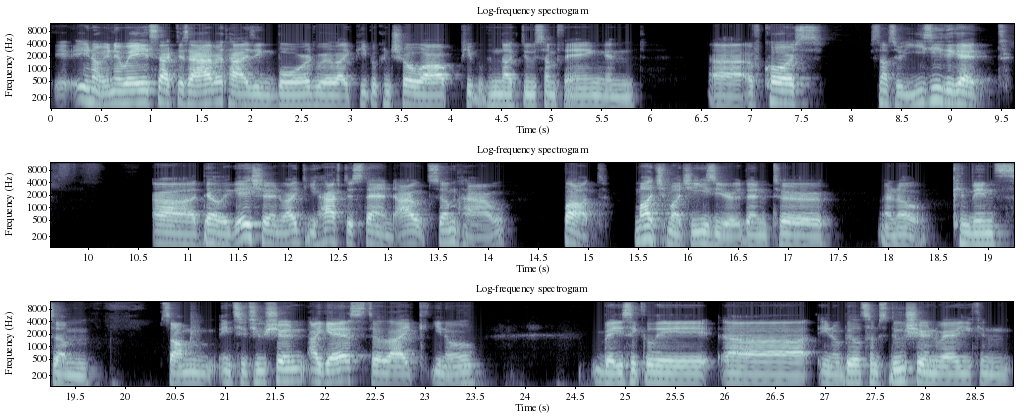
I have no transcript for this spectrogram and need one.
you know, in a way it's like this advertising board where like people can show up, people can not do something. And uh, of course, it's not so easy to get uh, delegation, right? You have to stand out somehow, but much, much easier than to, I don't know, convince some some institution, I guess, to like, you know, basically, uh, you know, build some solution where you can,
